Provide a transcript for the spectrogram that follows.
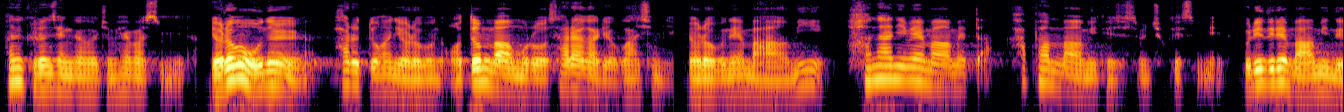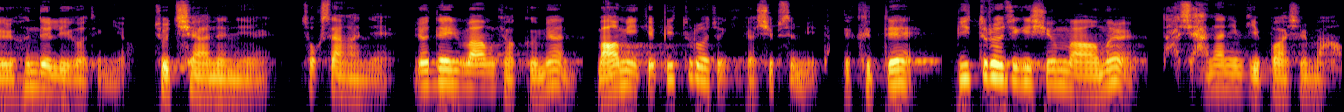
하는 그런 생각을 좀 해봤습니다. 여러분 오늘 하루 동안 여러분 어떤 마음으로 살아가려고 하십니까? 여러분의 마음이 하나님의 마음에 딱 합한 마음이 되셨으면 좋겠습니다. 우리들의 마음이 늘 흔들리거든요. 좋지 않은 일, 속상한 일 이런 데 마음 겪으면 마음이 이렇게 삐뚤어지기가 쉽습니다. 근데 그때 삐뚤어지기 쉬운 마음을 다시 하나님 기뻐하실 마음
